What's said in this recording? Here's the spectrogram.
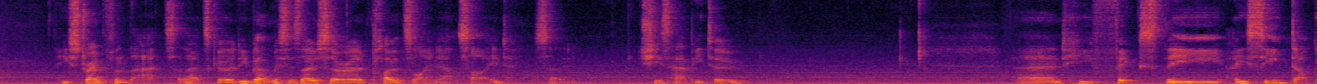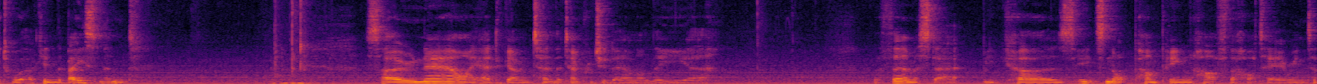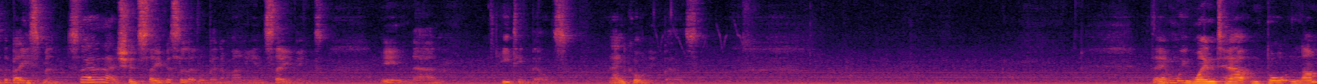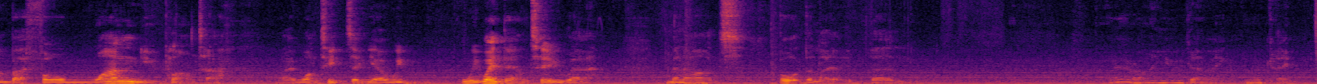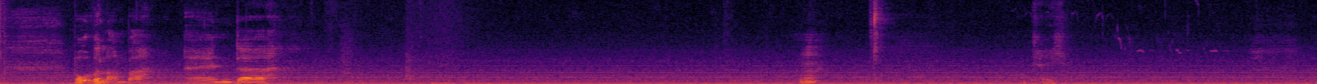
he strengthened that, so that's good. He built Mrs. Oseh a clothesline outside, so she's happy too. And he fixed the AC duct work in the basement. So now I had to go and turn the temperature down on the uh, the thermostat because it's not pumping half the hot air into the basement. So that should save us a little bit of money in savings in um, heating bills and cooling bills. Then we went out and bought lumber for one new planter. I wanted to, yeah, we we went down to uh, Menards, bought the, the. Where are you going? Okay, bought the lumber and. Uh, Hmm. Okay.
